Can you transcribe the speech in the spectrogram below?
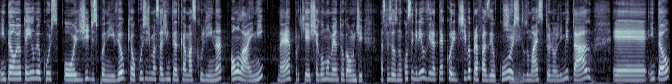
Então, eu tenho o meu curso hoje disponível, que é o curso de massagem tântrica masculina online né? Porque chegou um momento onde as pessoas não conseguiriam vir até Curitiba para fazer o curso Sim. e tudo mais, se tornou limitado. É, então,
